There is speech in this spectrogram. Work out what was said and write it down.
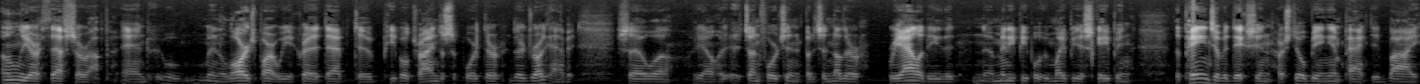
Only our thefts are up. And in a large part, we accredit that to people trying to support their, their drug habit. So, uh, you know, it's unfortunate, but it's another reality that you know, many people who might be escaping the pains of addiction are still being impacted by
